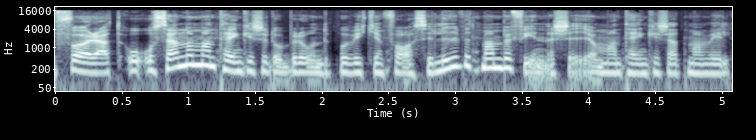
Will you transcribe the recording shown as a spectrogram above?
för att, och, sen om man tänker sig då beroende på vilken fas i livet man befinner sig i, om man tänker sig att man vill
